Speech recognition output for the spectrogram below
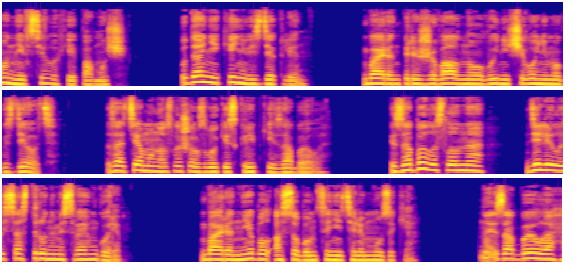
он не в силах ей помочь. Куда ни кинь, везде клин. Байрон переживал, но, увы, ничего не мог сделать. Затем он услышал звуки скрипки Изабеллы. Изабелла словно делилась со струнами своим горем. Байрон не был особым ценителем музыки. Но Изабелла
